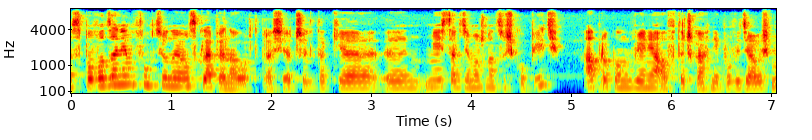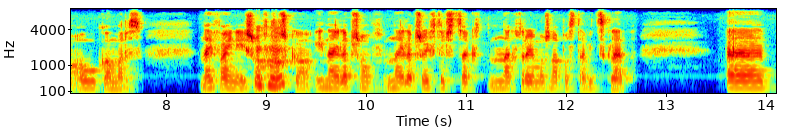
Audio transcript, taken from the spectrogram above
z powodzeniem funkcjonują sklepy na WordPressie, czyli takie y, miejsca, gdzie można coś kupić. A propos mówienia o wtyczkach, nie powiedziałyśmy o WooCommerce, najfajniejszą mhm. wtyczką i najlepszą, najlepszej wtyczce, na której można postawić sklep. E,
